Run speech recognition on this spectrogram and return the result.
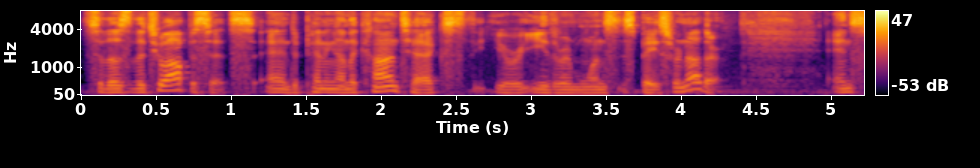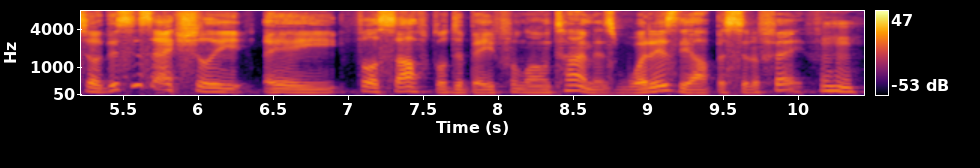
So those are the two opposites, and depending on the context, you're either in one space or another. And so this is actually a philosophical debate for a long time: is what is the opposite of faith? Mm-hmm.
